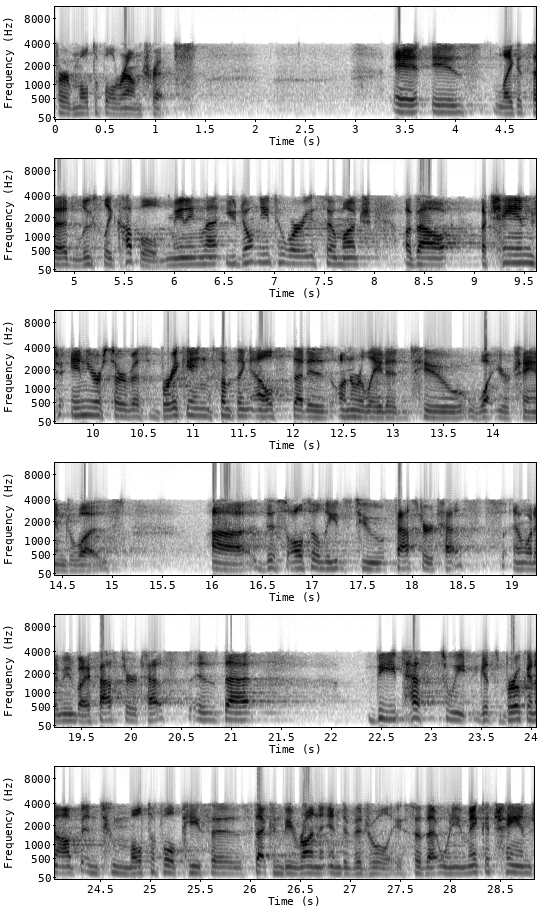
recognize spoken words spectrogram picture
for multiple round trips. It is, like it said, loosely coupled, meaning that you don't need to worry so much about a change in your service breaking something else that is unrelated to what your change was. Uh, this also leads to faster tests, and what I mean by faster tests is that the test suite gets broken up into multiple pieces that can be run individually so that when you make a change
